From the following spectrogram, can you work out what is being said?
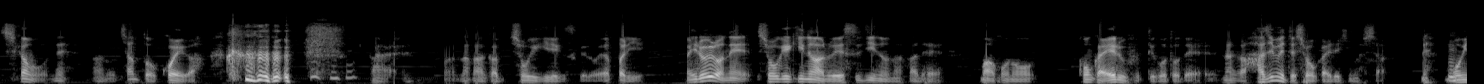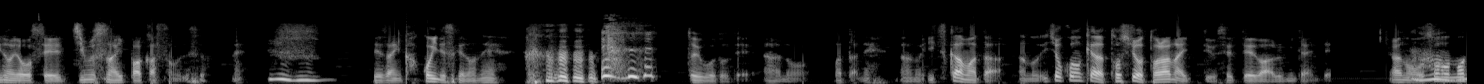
しかもね、あの、ちゃんと声が。はい。まあなかなか衝撃ですけど、やっぱり、まあいろいろね、衝撃のある SD の中で、まあこの、今回エルフってことで、なんか初めて紹介できました。ね、うん森の妖精、ジムスナイパーカスタムですよ。ね。デザインかっこいいんですけどね。ということで、あの、またね、あの、いつかまた、あの、一応このキャラ年を取らないっていう設定があるみたいで、ああの、ーその後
